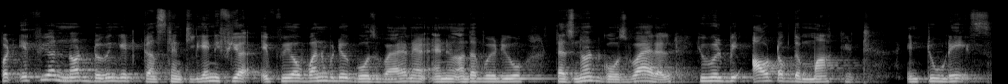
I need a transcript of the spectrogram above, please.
but if you are not doing it constantly and if you are, if your one video goes viral and, another video does not goes viral you will be out of the market in 2 days.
